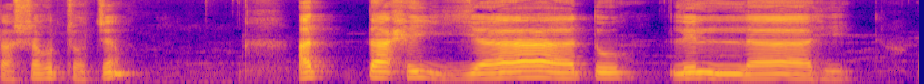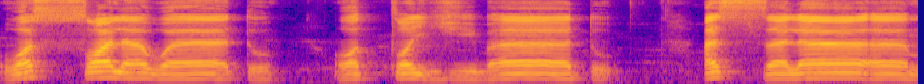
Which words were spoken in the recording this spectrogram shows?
তাসাহুদ হচ্ছে আত্তাহিয়াতু লিল্লাহি ওয়াসসালাওয়াতু والطيبات السلام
